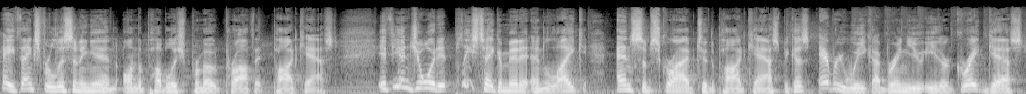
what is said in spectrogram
Hey, thanks for listening in on the Publish, Promote, Profit podcast. If you enjoyed it, please take a minute and like and subscribe to the podcast because every week I bring you either great guests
